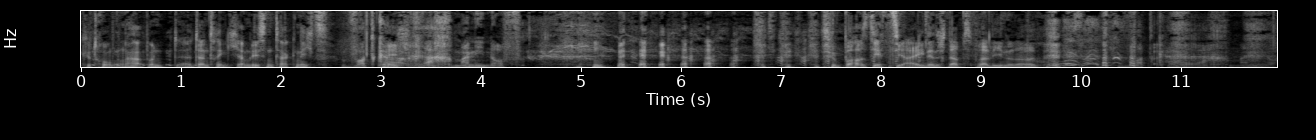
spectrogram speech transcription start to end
getrunken habe und äh, dann trinke ich am nächsten Tag nichts. Wodka Ich- Rachmaninov. Du baust jetzt die eigenen Schnapspralinen oder was? Großartig Wodka Rachmaninov.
